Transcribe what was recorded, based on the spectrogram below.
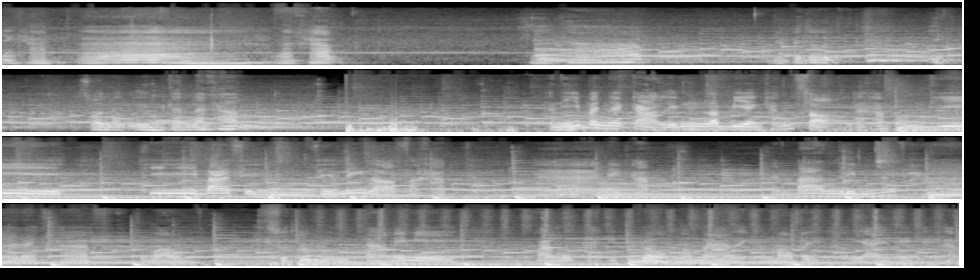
นี่ครับอ่านะครับโอเคครับ เดี๋ยวไปดูอีกส่วนอื่นๆกันนะครับ อันนี้บรรยากาศริมระเบียงชั้นสองนะครับผมที่ที่บ้านฟิลฟิลลิ่งลอฟครับอ่านี่ครับเป็นบ้านริมหน้าผานะครับมองสุดลูกหูลูกตาไม่มี ความอุกอัดที่โปร่งมากๆเลยครับมองไปถึงเขาใหญ่เลยนะครับ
